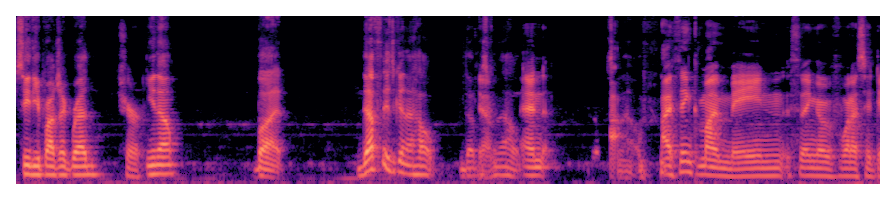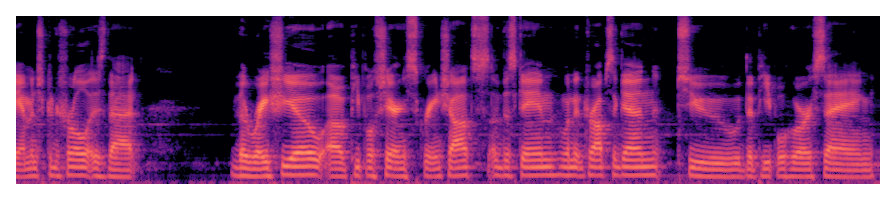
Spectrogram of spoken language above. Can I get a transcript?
CD Projekt Red, Sure. you know, but definitely it's gonna help. Definitely Yeah. gonna help. And help. I think my main thing of when I say damage control is that the ratio of people sharing screenshots of this game when it drops again to the people who are saying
